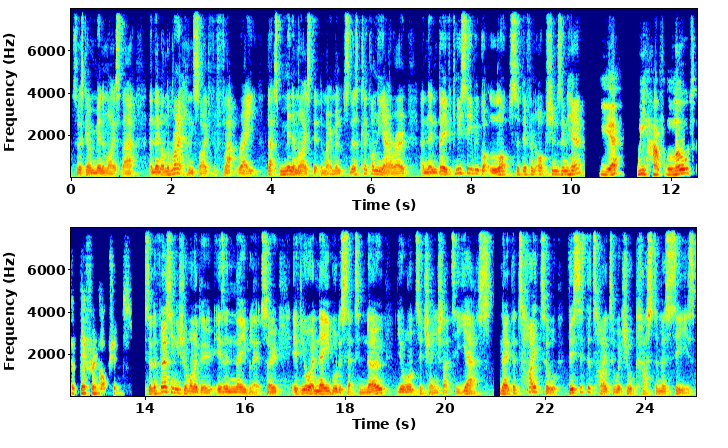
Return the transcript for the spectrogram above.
so let's go and minimize that. And then on the right hand side for flat rate, that's minimized at the moment. So let's click on the arrow and then Dave, can you see we've got lots of different options in here? Yeah, we have loads of different options. So the first thing you should want to do is enable it. So if your enabled is set to no, you'll want to change that to yes. Now the title, this is the title which your customer sees.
